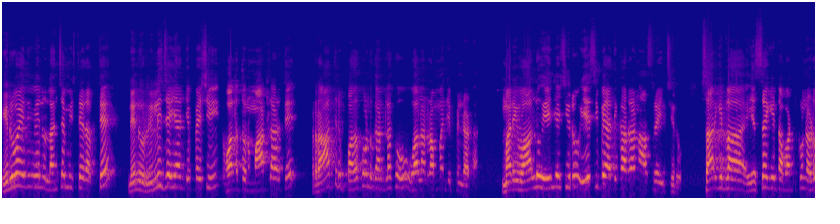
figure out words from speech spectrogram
ఇరవై ఐదు వేలు లంచం ఇస్తే తప్పితే నేను రిలీజ్ అయ్యా చెప్పేసి వాళ్ళతో మాట్లాడితే రాత్రి పదకొండు గంటలకు వాళ్ళని రమ్మని చెప్పిండట. మరి వాళ్ళు ఏం చేసిరు ఏసీబీ అధికారులను ఆశ్రయించారు సార్ ఇట్లా ఎస్ఐ గిట్లా పట్టుకున్నాడు.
